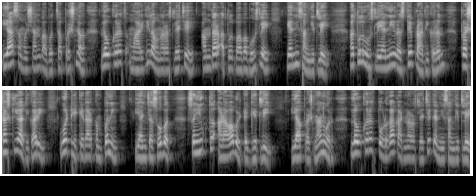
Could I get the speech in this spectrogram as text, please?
या समस्यांबाबतचा प्रश्न लवकरच मार्गी लावणार असल्याचे आमदार अतुलबाबा भोसले यांनी सांगितले. अतुल भोसले यांनी रस्ते प्राधिकरण प्रशासकीय अधिकारी व ठेकेदार कंपनी यांच्यासोबत संयुक्त आढावा बैठक घेतली. या प्रश्नांवर लवकरच तोडगा काढणार असल्याचे त्यांनी सांगितले.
